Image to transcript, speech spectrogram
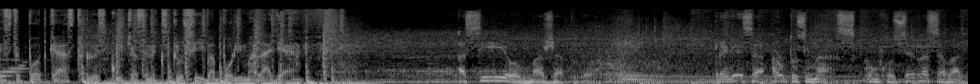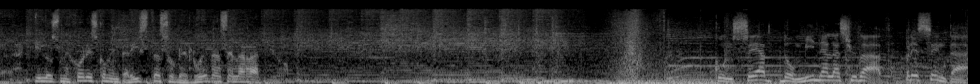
Este podcast lo escuchas en exclusiva por Himalaya. Así o más rápido. Regresa Autos y más con José Razabala y los mejores comentaristas sobre ruedas de la radio. Con SEAT Domina la Ciudad. Presenta.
